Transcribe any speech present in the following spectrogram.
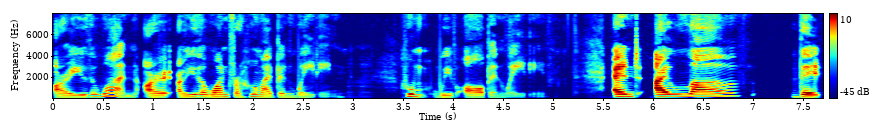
Are you the one? Are, are you the one for whom I've been waiting? Whom we've all been waiting. And I love that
